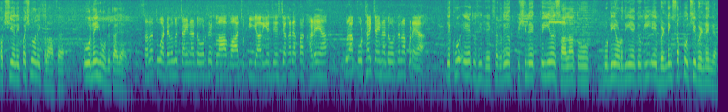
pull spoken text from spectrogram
ਪਕਸ਼ੀਆਂ ਲਈ ਪਸ਼ੂਆਂ ਲਈ ਖਿਲਾਫ ਹੈ ਉਹ ਨਹੀਂ ਹੋਣ ਦਿੱਤਾ ਜਾਏਗਾ। ਸਰ ਤੁਹਾਡੇ ਵੱਲੋਂ ਚਾਈਨਾ ਡੋਰ ਦੇ ਖਿਲਾਫ ਆਵਾਜ਼ ਚੁੱਕੀ ਜਾ ਰਹੀ ਹੈ ਜਿਸ ਜਗ੍ਹਾ ਤੇ ਆਪਾਂ ਖੜੇ ਆ ਪੂਰਾ ਕੋਠਾ ਹੀ ਚਾਈਨਾ ਡੋਰ ਦੇ ਨਾਲ ਭਰਿਆ। ਦੇਖੋ ਇਹ ਤੁਸੀਂ ਦੇਖ ਸਕਦੇ ਹੋ ਪਿਛਲੇ ਕਈਆਂ ਸਾਲਾਂ ਤੋਂ ਗੁੱਡੀਆਂ ਉੜਦੀਆਂ ਕਿਉਂਕਿ ਇਹ ਬਿਲਡਿੰਗ ਸਭ ਤੋਂ ਉੱਚੀ ਬਿਲਡਿੰਗ ਹੈ।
